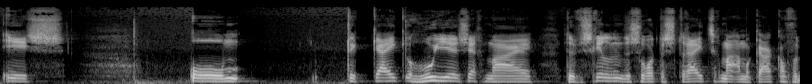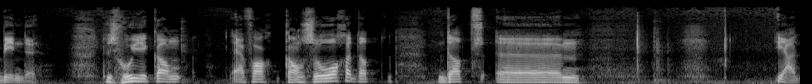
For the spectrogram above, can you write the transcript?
is om te kijken hoe je zeg maar, de verschillende soorten strijd zeg maar, aan elkaar kan verbinden. Dus hoe je kan, ervoor kan zorgen dat, dat, uh, ja,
